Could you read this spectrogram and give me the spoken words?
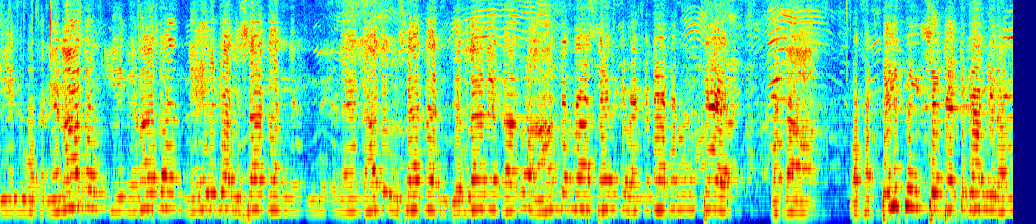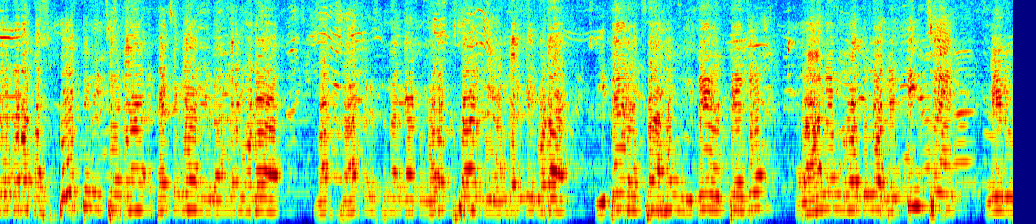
మీరు ఒక నినాదం ఈ నినాదం నేరుగా విశాఖ నే కాదు విశాఖ జిల్లానే కాదు ఆంధ్ర రాష్ట్రానికి వెంకటాపురం నుంచే ఒక ఒక పిలుపు ఇచ్చేటట్టుగా మీరందరూ కూడా ఒక స్ఫూర్తిని ఇచ్చేటట్టుగా మీరందరూ కూడా మాకు సహకరిస్తున్నారు. కాబట్టి మరొకసారి మీ అందరికీ కూడా ఇదే ఉత్సాహం ఇదే ఉత్తేజం రానున్న రోజుల్లో రెట్టించి మీరు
